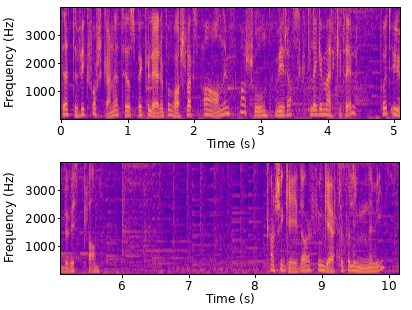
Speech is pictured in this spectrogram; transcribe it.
Dette fikk forskerne til å spekulere på hva slags annen informasjon vi raskt legger merke til på et ubevisst plan. Kanskje gaydar fungerte på lignende vis?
